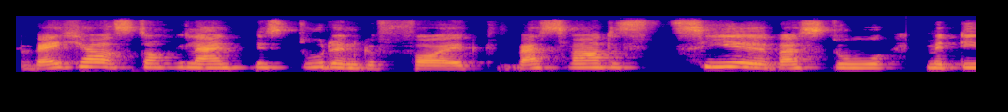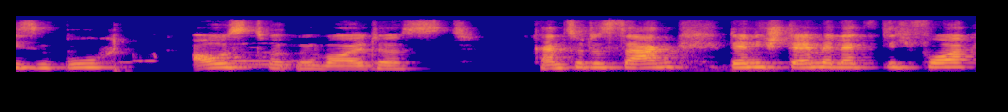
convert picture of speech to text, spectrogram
Welcher Storyline bist du denn gefolgt? Was war das Ziel, was du mit diesem Buch ausdrücken wolltest? Kannst du das sagen? Denn ich stelle mir letztlich vor,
